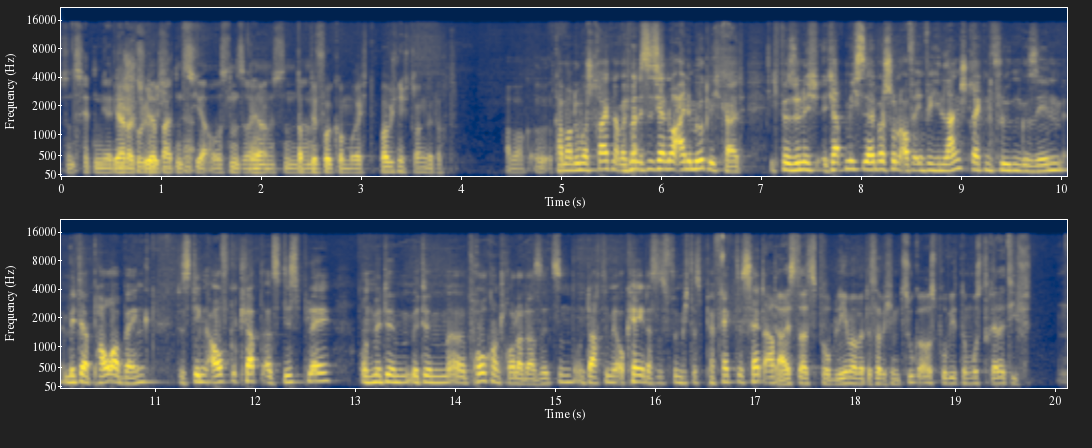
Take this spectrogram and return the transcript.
Sonst hätten ja die ja, Schulterbuttons ja. hier außen sein ja, müssen. Habt ihr vollkommen recht. Habe ich nicht dran gedacht. Aber äh, kann man drüber streiten. Aber ich meine, es ist ja nur eine Möglichkeit. Ich persönlich, ich habe mich selber schon auf irgendwelchen Langstreckenflügen gesehen, mit der Powerbank, das Ding aufgeklappt als Display und mit dem, mit dem äh, Pro-Controller da sitzend und dachte mir, okay, das ist für mich das perfekte Setup. Da ist das Problem, aber das habe ich im Zug ausprobiert. Du musst relativ äh,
